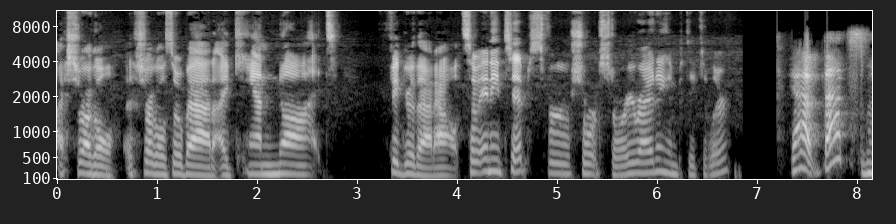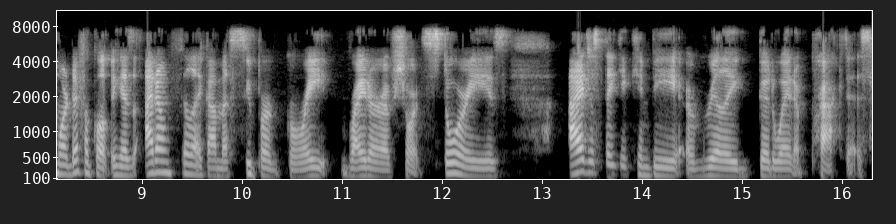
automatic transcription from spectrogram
I struggle. I struggle so bad. I cannot figure that out. So, any tips for short story writing in particular? Yeah, that's more difficult because I don't feel like I'm a super great writer of short stories. I just think it can be a really good way to practice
